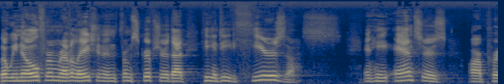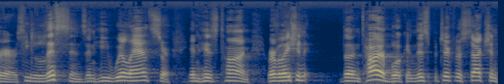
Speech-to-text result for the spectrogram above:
But we know from Revelation and from Scripture that He indeed hears us and He answers our prayers. He listens and He will answer in His time. Revelation, the entire book in this particular section,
